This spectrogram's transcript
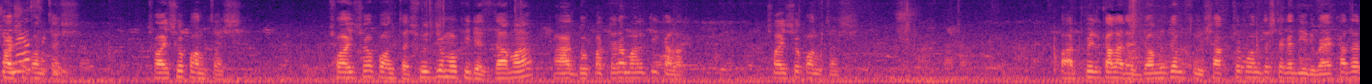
ছয়শো পঞ্চাশ। ছয়শো পঞ্চাশ। ছয়শো পঞ্চাশ। সূর্যমুখী ড্রেস জামা আর দোপাট্টারা মাল্টি কালার ছয়শো পঞ্চাশ। পার্পেল কালারের জমজম সুই সাতশো পঞ্চাশ টাকা দিয়ে দেবো। এক হাজার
